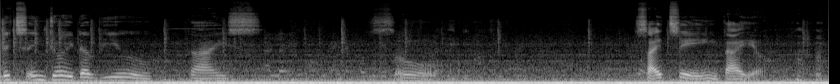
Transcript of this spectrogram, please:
Let's enjoy the view, guys. So, sightseeing tayo.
